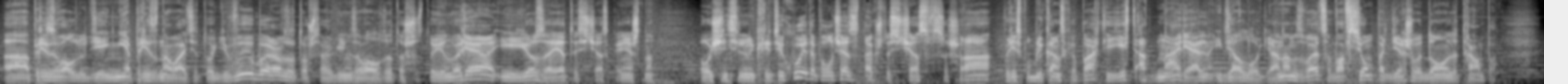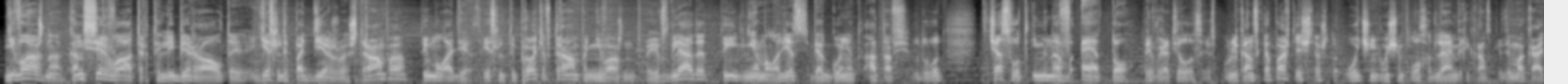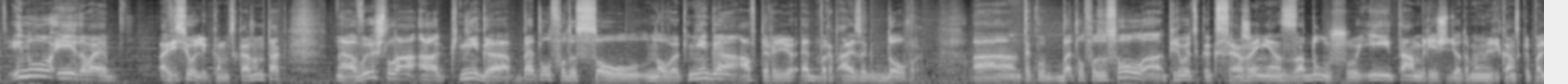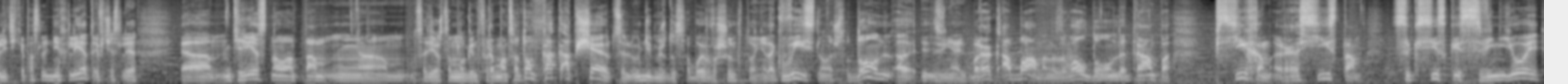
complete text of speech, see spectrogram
а, призывал людей не признавать итоги выборов, за то, что организовал вот это 6 января, и ее за это сейчас, конечно, очень сильно критикует. И получается так, что сейчас в США, в республиканской партии есть одна реальная идеология. Она называется «Во всем поддерживает Дональда Трампа». Неважно, консерватор ты, либерал ты, если ты поддерживаешь Трампа, ты молодец. Если ты против Трампа, неважно твои взгляды, ты не молодец, тебя гонят отовсюду. Вот сейчас вот именно в это превратилась республиканская партия. Я считаю, что очень-очень плохо для американской демократии. И ну, и давай о веселиком, скажем так, а, вышла а, книга «Battle for the Soul», новая книга, автор ее Эдвард Айзек Довер. А, так вот, Battle for the Soul переводится как «Сражение за душу», и там речь идет об американской политике последних лет, и в числе интересного там содержится много информации о том, как общаются люди между собой в Вашингтоне. Так выяснилось, что Дональд, извиняюсь, Барак Обама называл Дональда Трампа психом, расистом, сексистской свиньей,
